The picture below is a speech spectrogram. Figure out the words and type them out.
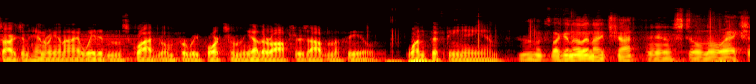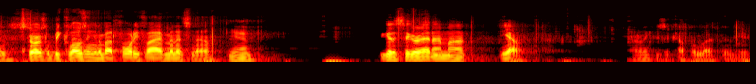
Sergeant Henry and I waited in the squad room for reports from the other officers out in the field. 1.15 a.m. Well, looks like another night shot. Yeah, still no action. Stores will be closing in about 45 minutes now. Yeah. You get a cigarette? I'm out. Yeah. I think there's a couple left in here.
